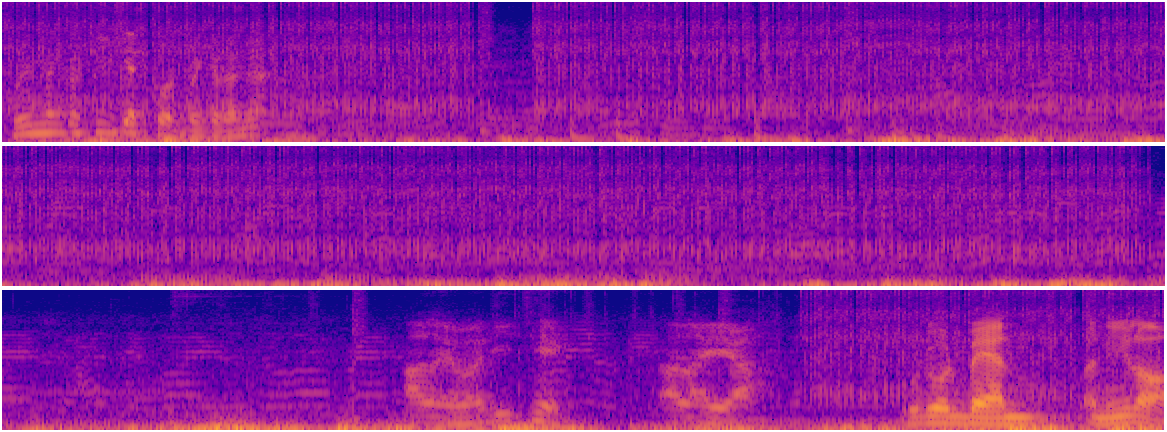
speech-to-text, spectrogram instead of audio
เฮ้ยแม่งก็ขี้เกียจกดเหมือนกันแล้วเนี่ย อะไรวะดีเทคอะไรอะกูโดนแบนอันนี้เหรอ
